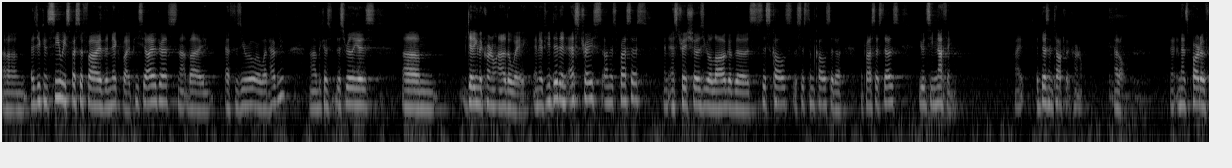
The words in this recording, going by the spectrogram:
Um, as you can see, we specify the NIC by PCI address, not by F0 or what have you, uh, because this really is um, getting the kernel out of the way. And if you did an strace on this process, and strace shows you a log of the syscalls, the system calls that a, a, process does, you would see nothing, right? It doesn't talk to the kernel at all. And that's part of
